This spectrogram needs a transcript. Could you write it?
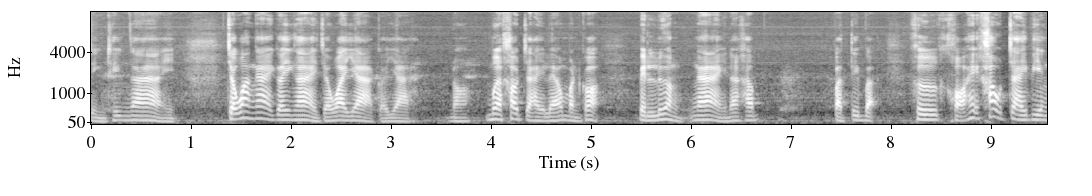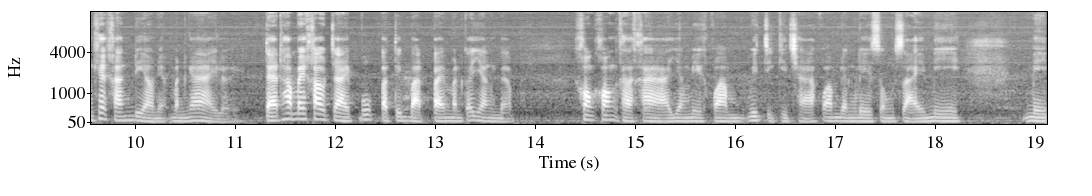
สิ่งที่ง่าย จะว่าง่ายก็ง่าย จะว่ายากก็ยากเนาะเมื่อเข้าใจแล้วมันก็เป็นเรื่องง่ายนะครับ ปฏิบัติคือขอให้เข้าใจเพียงแค่ครั้งเดียวเนี่ยมันง่ายเลย แต่ถ้าไม่เข้าใจปุ๊บปฏิบัติไปมันก็ยังแบบ คล่องคล่องคาคายังมีความวิจิกิจฉาความลังเลสงสัยมีมี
